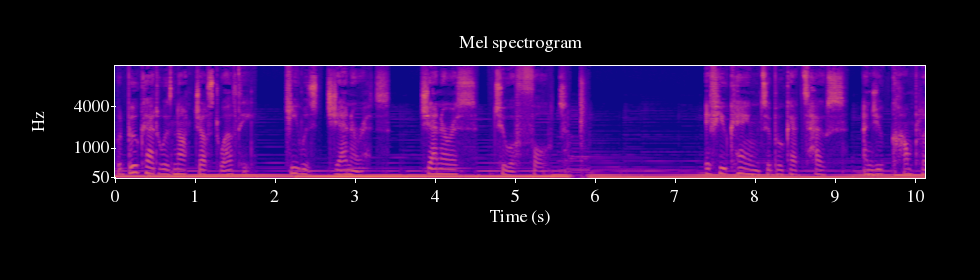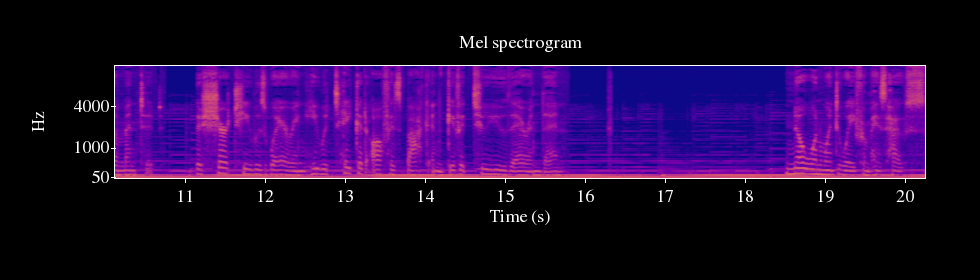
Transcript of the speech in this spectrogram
But Buchat was not just wealthy, he was generous, generous to a fault. If you came to Buchat's house and you complimented the shirt he was wearing, he would take it off his back and give it to you there and then. No one went away from his house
